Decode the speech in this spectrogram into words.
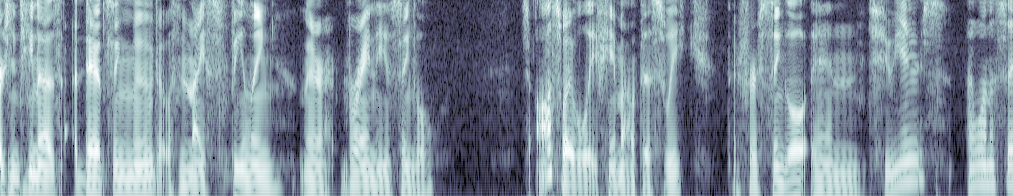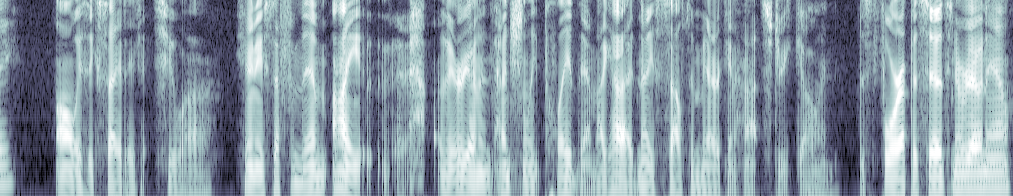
Argentina's Dancing Mood with Nice Feeling, their brand new single. Which also, I believe, came out this week. Their first single in two years, I want to say. Always excited to uh, hear new stuff from them. I uh, very unintentionally played them. I got a nice South American hot streak going. Just four episodes in a row now?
